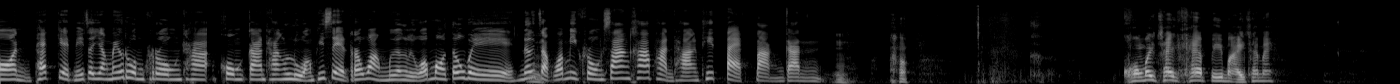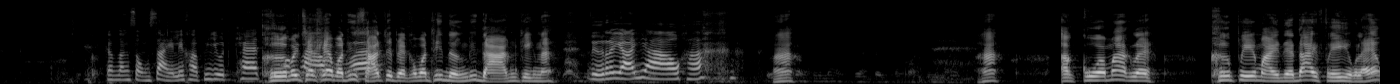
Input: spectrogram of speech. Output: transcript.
อน แพ็กเกจนี้จะยังไม่รวมโครงทาโครงการทางหลวงพิเศษระหว่างเมืองหรือว่ามอเตอร์เวย์เนื่องจากว่ามีโครงสร้างค่าผ่านทางที่แตกต่างกัน คงไม่ใช่แค่ปีใหม่ใช่ไหม กำลังสงสัยเลยค่ะพี่ยุทธแค่คือไม่ใช่แค่วันที่หรือสามสิบเอ็ดกับวันที่หนึ่งนี่ด่าจริงๆนะ หรือระยะยาวคะ ฮะ ฮะ อะกลัวมากเลย คือปีใหม่เนี่ยได้ฟรีอยู่แล้ว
